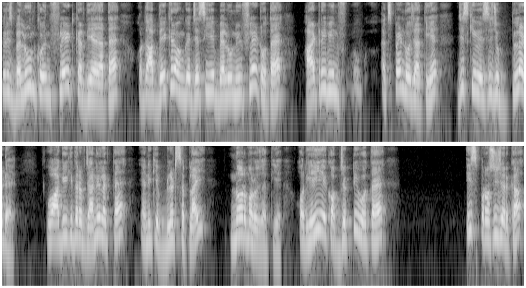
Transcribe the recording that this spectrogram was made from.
फिर इस बैलून को इन्फ्लेट कर दिया जाता है। और आप देख रहे होंगे, जैसे ये बैलून इन्फ्लेट होता है आर्टरी भी एक्सपेंड हो जाती है, जिसकी वजह से जो ब्लड है वो आगे की तरफ़ जाने लगता है, यानी कि ब्लड सप्लाई नॉर्मल हो जाती है। और यही एक ऑब्जेक्टिव होता है इस प्रोसीजर का,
